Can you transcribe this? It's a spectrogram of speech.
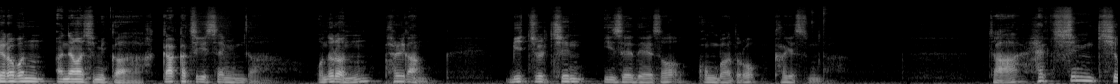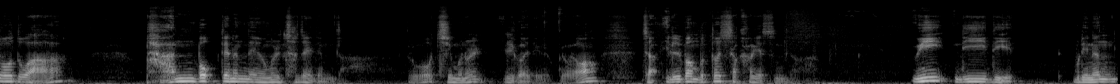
여러분 안녕하십니까? 깎아치기 쌤입니다. 오늘은 8강 밑줄 친 2세대에서 공부하도록 하겠습니다. 자, 핵심 키워드와 반복되는 내용을 찾아야 됩니다. 그리고 지문을 읽어야 되겠고요. 자, 1번부터 시작하겠습니다. We need it. 우리는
